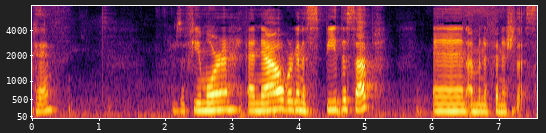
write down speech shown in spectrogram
Okay. Here's a few more. And now we're gonna speed this up and I'm gonna finish this.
